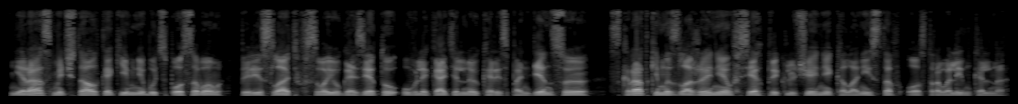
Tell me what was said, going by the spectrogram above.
не раз мечтал каким-нибудь способом переслать в свою газету увлекательную корреспонденцию с кратким изложением всех приключений колонистов острова Линкольна.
